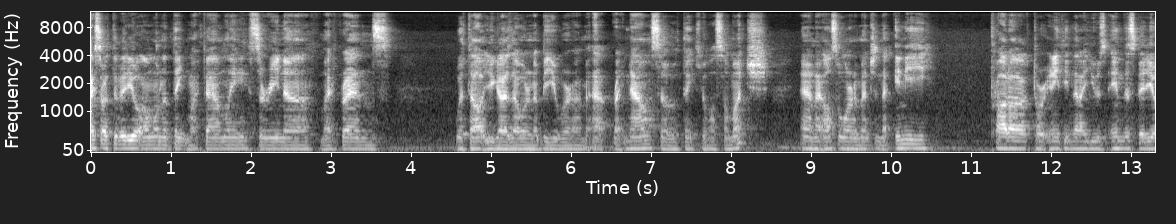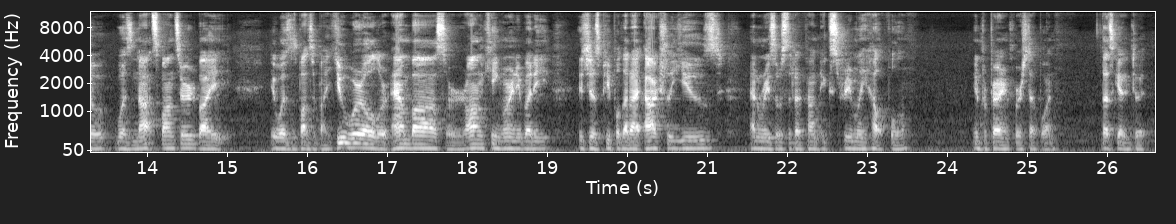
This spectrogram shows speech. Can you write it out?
I start the video, I want to thank my family, Serena, my friends. Without you guys, I wouldn't be where I'm at right now, so thank you all so much. And I also wanted to mention that any product or anything that I use in this video was not sponsored by, it wasn't sponsored by UWorld or Amboss or Anking or anybody. It's just people that I actually used and resources that I found extremely helpful in preparing for step one. Let's get into it.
